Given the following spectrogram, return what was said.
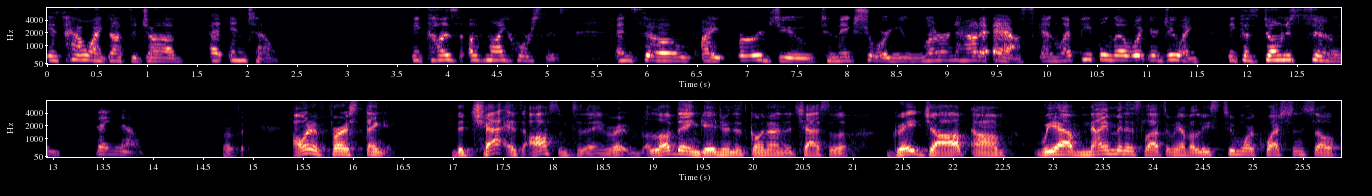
is how I got the job at Intel because of my horses. And so I urge you to make sure you learn how to ask and let people know what you're doing because don't assume they know. Perfect. I want to first thank the chat is awesome today. I love the engagement that's going on in the chat. So great job. Um, we have nine minutes left and we have at least two more questions. So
